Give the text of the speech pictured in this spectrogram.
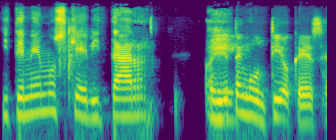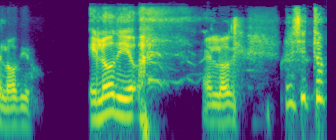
y tenemos que evitar... Oye, yo eh, tengo un tío que es el odio. El odio. El odio. Luisito,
